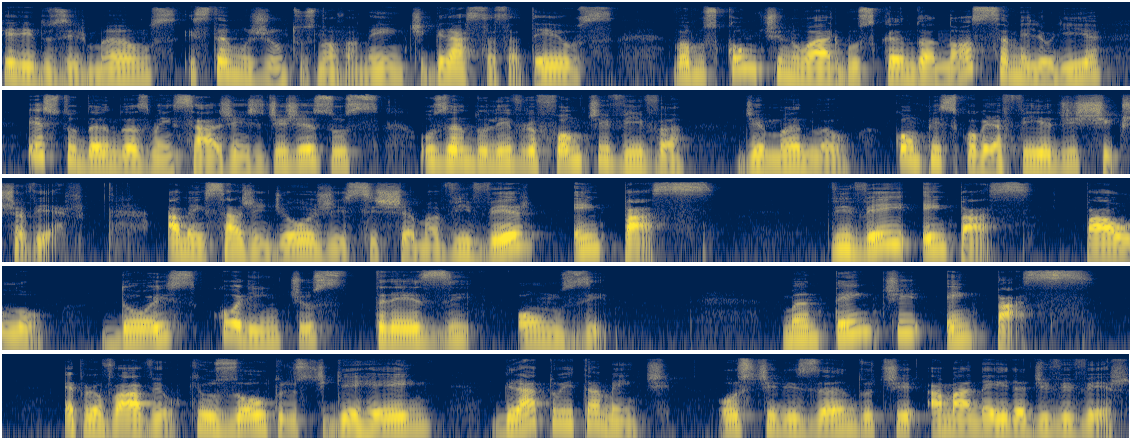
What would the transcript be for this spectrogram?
Queridos irmãos, estamos juntos novamente, graças a Deus. Vamos continuar buscando a nossa melhoria, estudando as mensagens de Jesus, usando o livro Fonte Viva de Emmanuel, com psicografia de Chico Xavier. A mensagem de hoje se chama Viver em Paz. Vivei em paz. Paulo 2 Coríntios 13, 11. Mantente em paz. É provável que os outros te guerreiem gratuitamente, hostilizando-te a maneira de viver.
